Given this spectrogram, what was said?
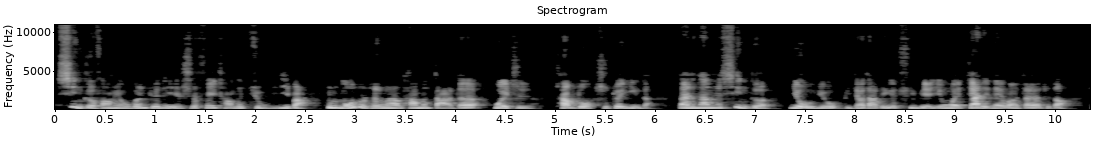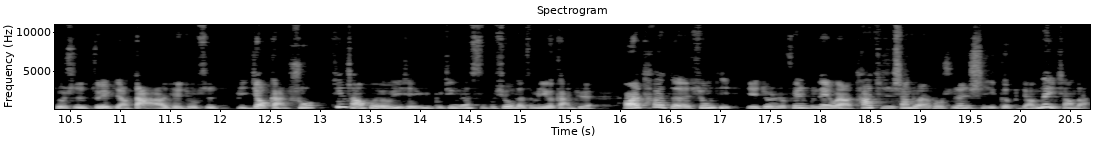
性格方面，我个人觉得也是非常的迥异吧。就是某种程度上，他们打的位置差不多是对应的，但是他们性格又有比较大的一个区别。因为加里内瓦大家知道，就是嘴比较大，而且就是比较敢说，经常会有一些语不惊人死不休的这么一个感觉。而他的兄弟，也就是菲利普内维尔，他其实相对来说是人是一个比较内向的。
